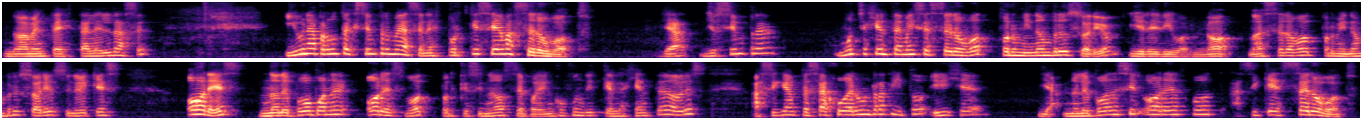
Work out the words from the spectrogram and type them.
nuevamente está el enlace. Y una pregunta que siempre me hacen es, ¿por qué se llama ZeroBot? ¿Ya? Yo siempre, mucha gente me dice ZeroBot por mi nombre de usuario, y yo le digo, no, no es ZeroBot por mi nombre de usuario, sino que es Ores, no le puedo poner OresBot, porque si no se pueden confundir que es la gente de Ores, así que empecé a jugar un ratito y dije, ya, no le puedo decir OresBot, así que ZeroBot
